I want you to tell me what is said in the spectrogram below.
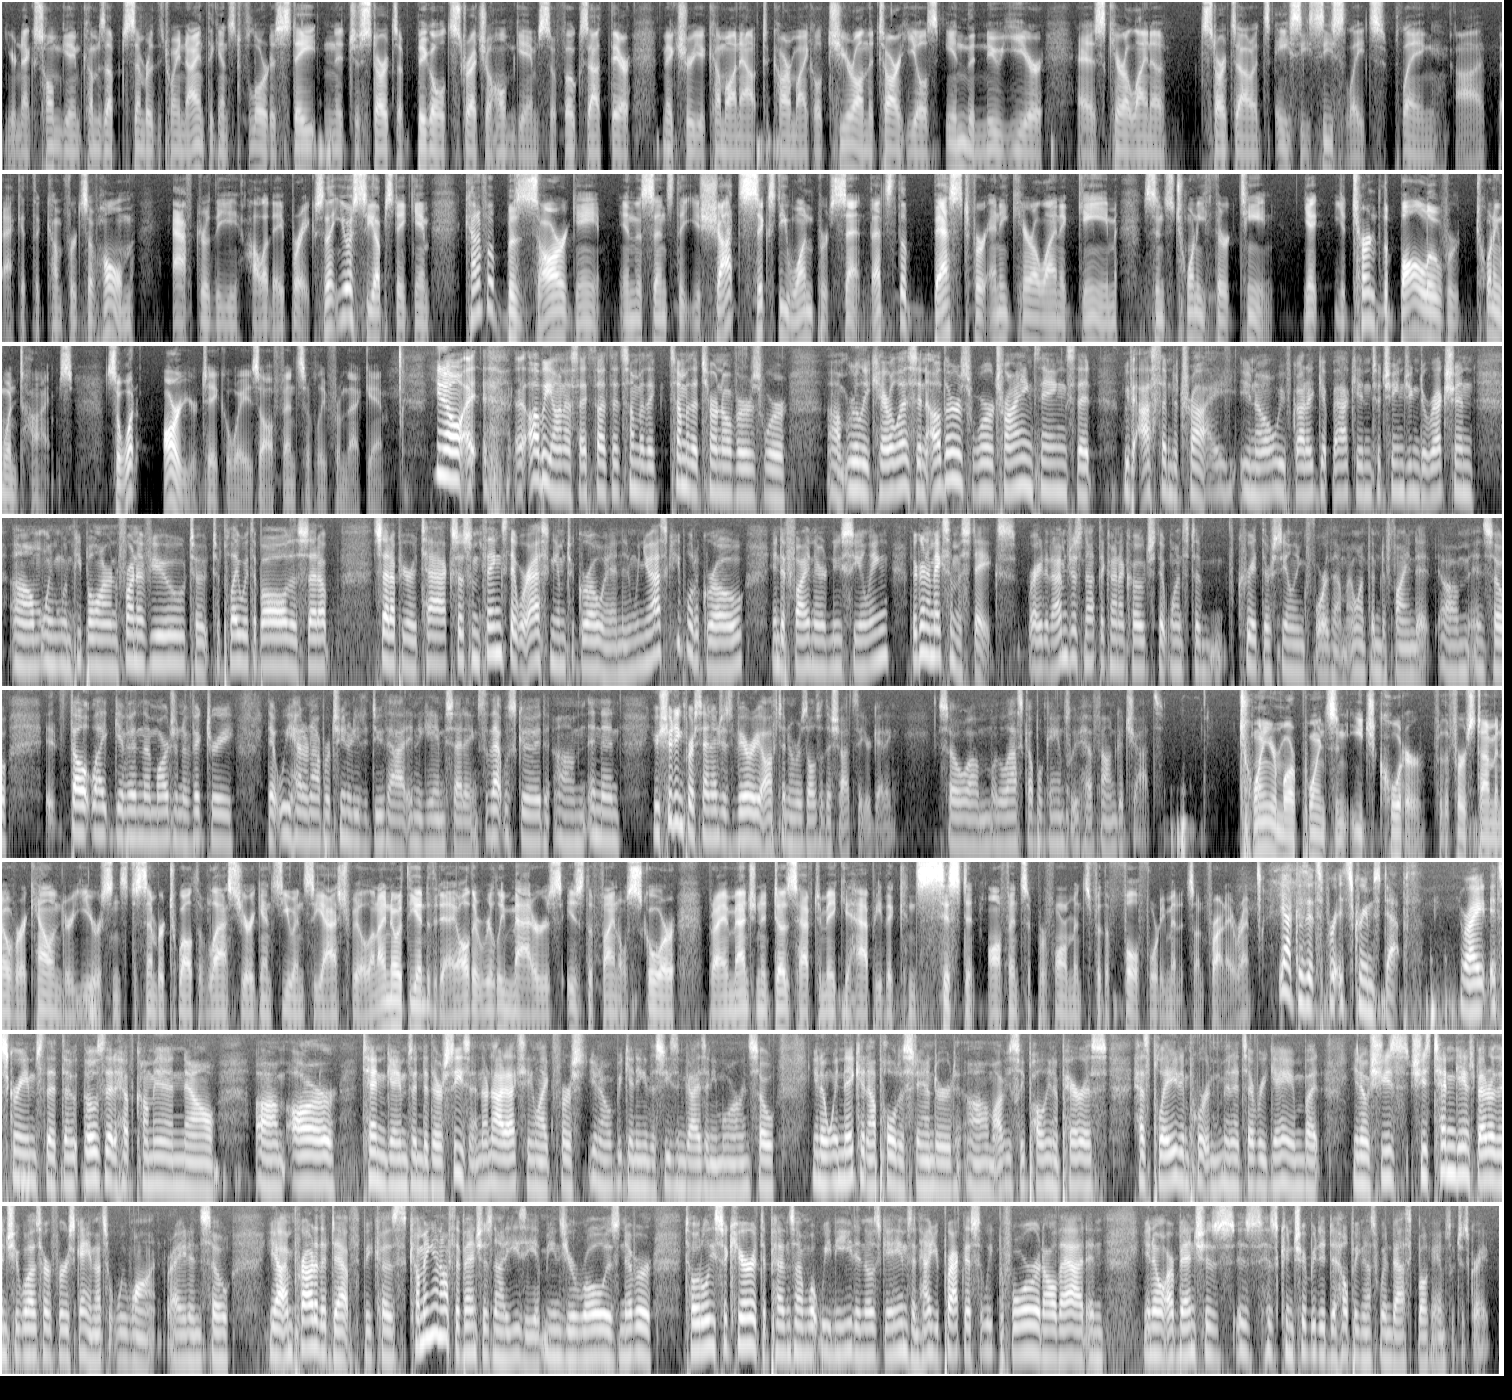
Your next home game comes up December the 29th against Florida State, and it just starts a big old stretch of home games. So, folks out there, make sure you come on out to Carmichael, cheer on the Tar Heels in the new year as Carolina starts out its ACC slates playing uh, back at the comforts of home after the holiday break. So that USC Upstate game, kind of a bizarre game in the sense that you shot 61%. That's the best for any Carolina game since 2013. Yet you turned the ball over 21 times. So what are your takeaways offensively from that game? You know, I, will be honest. I thought that some of the some of the turnovers were um, really careless, and others were trying things that we've asked them to try. You know, we've got to get back into changing direction um, when when people are in front of you to, to play with the ball, to set up set up your attack. So some things that we're asking them to grow in. And when you ask people to grow and to find their new ceiling, they're going to make some mistakes, right? And I'm just not the kind of coach that wants to create their ceiling for them. I want them to find it. Um, and so it felt like, given the margin of victory, that we had an opportunity to do that in a game setting. So that was good. Um, and then your shooting percentage is very often a result of the shots that you're getting. So um, the last couple games, we have found good shots. 20 or more points in each quarter for the first time in over a calendar year since December 12th of last year against UNC Asheville. And I know at the end of the day, all that really matters is the final score, but I imagine it does have to make you happy the consistent offensive performance for the full 40 minutes on Friday, right? Yeah, because it screams depth right? It screams that the, those that have come in now um, are 10 games into their season. They're not acting like first, you know, beginning of the season guys anymore. And so, you know, when they can uphold a standard, um, obviously Paulina Paris has played important minutes every game, but, you know, she's she's 10 games better than she was her first game. That's what we want, right? And so, yeah, I'm proud of the depth because coming in off the bench is not easy. It means your role is never totally secure. It depends on what we need in those games and how you practice the week before and all that. And, you know, our bench is, is has contributed to helping us win basketball games, which is great.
